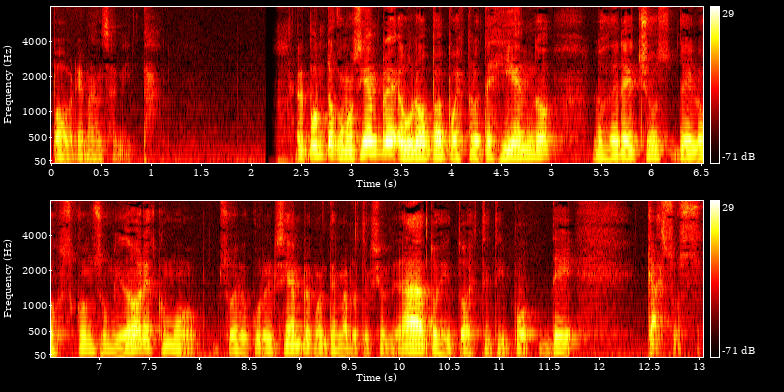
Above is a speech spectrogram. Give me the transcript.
pobre manzanita. El punto, como siempre, Europa pues protegiendo los derechos de los consumidores, como suele ocurrir siempre con el tema de protección de datos y todo este tipo de casos.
